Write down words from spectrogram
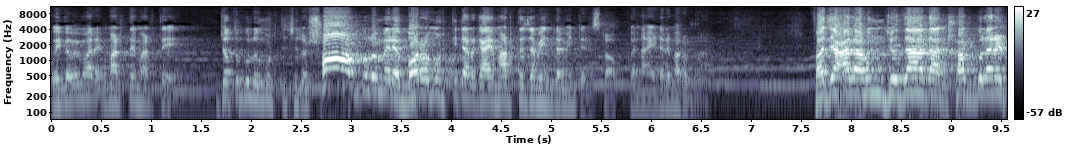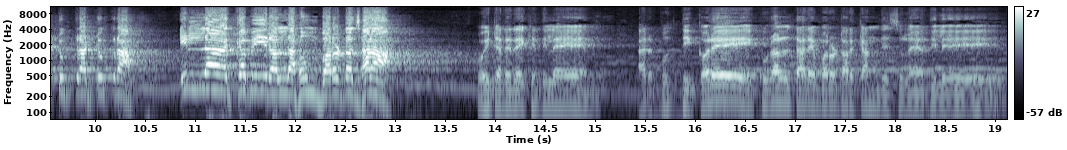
ওইভাবে মারে, মারতে মারতে যতগুলো মূর্তি ছিল, সবগুলো মেরে বড় মূর্তিটার গায়ে মারতে যাবে ইন দ্য মিনটেন স্টপ না, এটারে মারুম না। ফাজা আলাহুম জুদাদান সবগুলার টুকরা টুকরা। ইল্লা কবির আল্লাহুম, বড়টা ছাড়া ওইটারে রেখে দিলেন। আর বুদ্ধি করে কুড়ালটারে বড়টার কান্দে ঝুলাইয়া দিলেন।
